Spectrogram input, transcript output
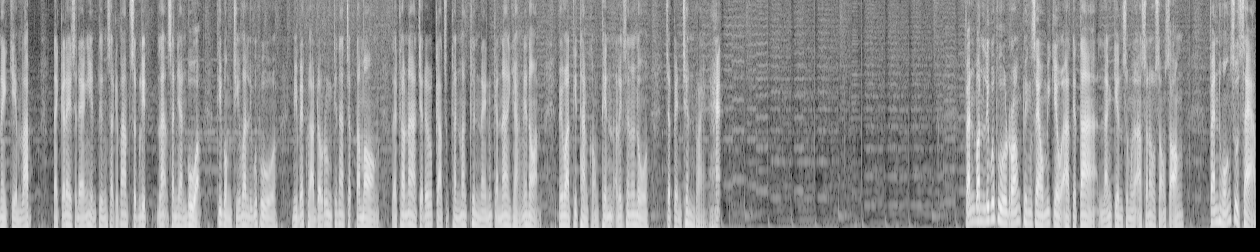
ในเกมรับ แต่ก็ได้แสดงให้เห็นถึงศักยภาพสปิริตและสัญญาณบวก ที่บ่งชี้ว่าลิเวอร์พูลมีแบ็คขวาดาวรุ่งที่น่าจับตามอง และเขาวหน้าจะได้โอกาสสำคัญมากขึ้นในนุกันหน้าอย่างแน่นอน ไม่ว่าทิศทางของเทนอเล็กซานโนจะเป็นเช่นไรนะฮะ แฟนบอลลิเวอร์พูลร้องเพลงแซวมิเกลอาร์เตต้าหลังเกมเสมออาร์เซนอล 2-2 แฟนหงส์สุดแสบ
